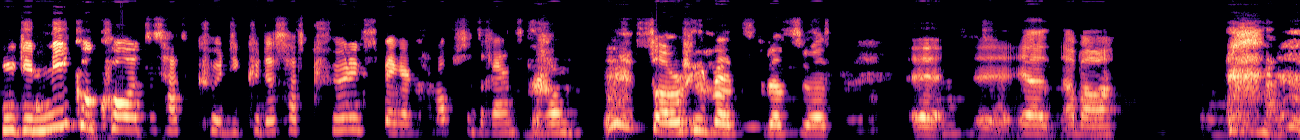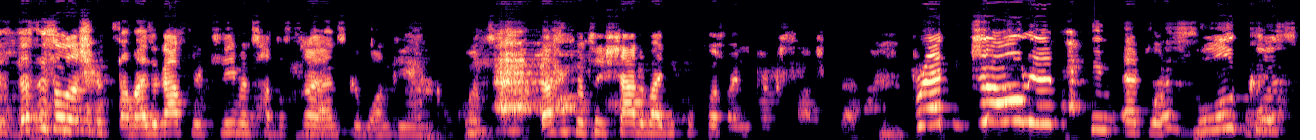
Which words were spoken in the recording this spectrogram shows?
gegen Nico Kurz. Das hat, das hat Königsberger Klopse 3-1 gewonnen. Sorry, wenn du das hörst. Äh, äh, er, aber das ist unser Spitzname. Also Gabriel Clemens hat das 3-1 gewonnen gegen Nico Kurz. Das ist natürlich schade, weil Nico Kurz mein Lieblingsschauspieler ist. Brandon Jones gegen Edward Fulkus.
